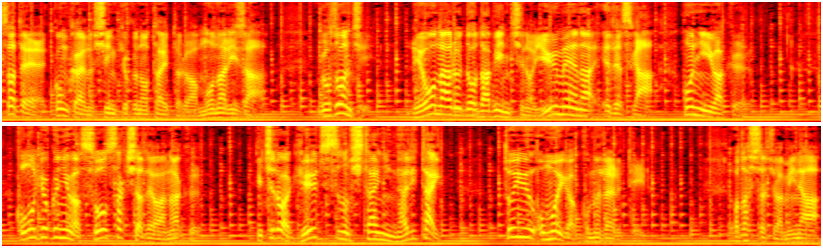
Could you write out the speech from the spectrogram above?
さて今回の新曲のタイトルは「モナ・リザ」ご存知レオナルド・ダ・ヴィンチの有名な絵ですが本人曰くこの曲には創作者ではなく一度は芸術の主体になりたいという思いが込められている。私たちは皆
